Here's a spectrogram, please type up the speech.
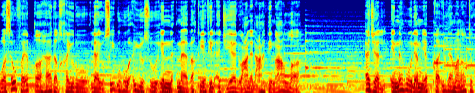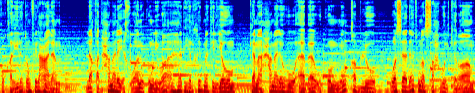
وسوف يبقى هذا الخير لا يصيبه أي سوء ما بقيت الأجيال على العهد مع الله. أجل إنه لم يبق إلا مناطق قليلة في العالم. لقد حمل إخوانكم لواء هذه الخدمة اليوم كما حمله آباؤكم من قبل وساداتنا الصحب الكرام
